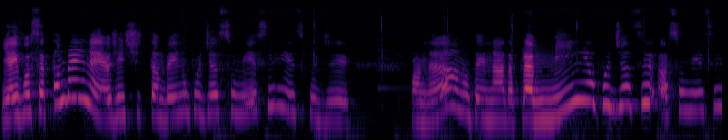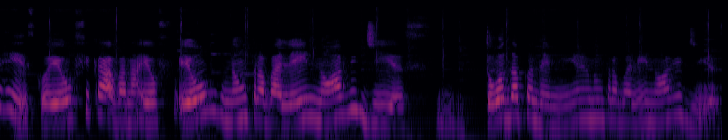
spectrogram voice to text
e aí você também, né? A gente também não podia assumir esse risco de ah, não, não tem nada. Para mim, eu podia assumir esse risco. Eu ficava, na, eu, eu não trabalhei nove dias. Toda a pandemia, eu não trabalhei nove dias.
